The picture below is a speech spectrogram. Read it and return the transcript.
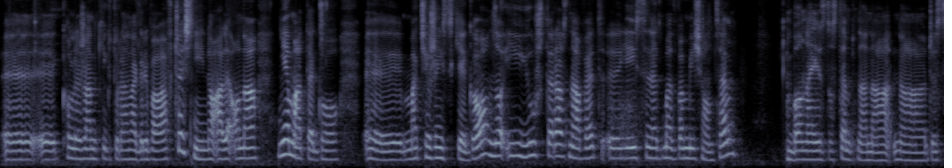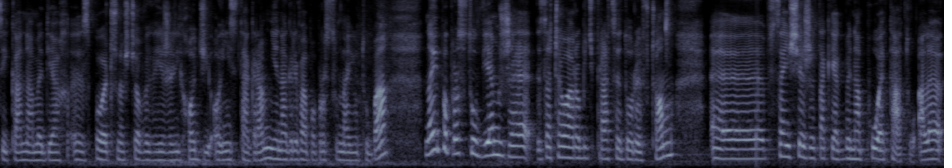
e, koleżanki, która nagrywała wcześniej, no ale ona nie ma tego e, macierzyńskiego, no i już teraz nawet e, jej synek ma dwa miesiące bo ona jest dostępna na, na Jessica na mediach e, społecznościowych, jeżeli chodzi o Instagram, nie nagrywa po prostu na YouTube'a. No i po prostu wiem, że zaczęła robić pracę dorywczą, e, w sensie, że tak jakby na pół etatu, ale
